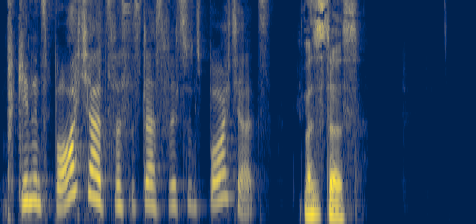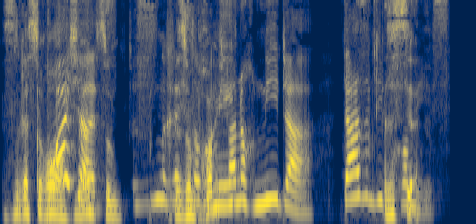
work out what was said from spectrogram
wir gehen ins Borchertz. Was ist das? Willst du ins Borchertz? Was ist das? Das ist ein Restaurant. Ne? Borchertz. So, das ist ein so ein Restaurant. Promi- ich war noch nie da. Da sind die Das ist ja- Promis.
